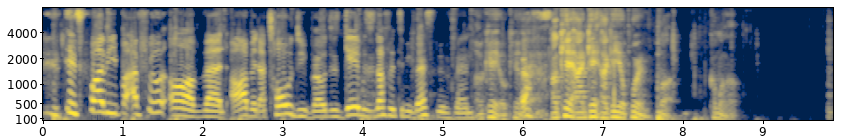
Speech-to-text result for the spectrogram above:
It's funny, but I feel. Oh man, Ahmed, I told you, bro. This game is nothing to be messed with, man. Okay, okay, ah. okay. I get, I get your point, but come on now.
